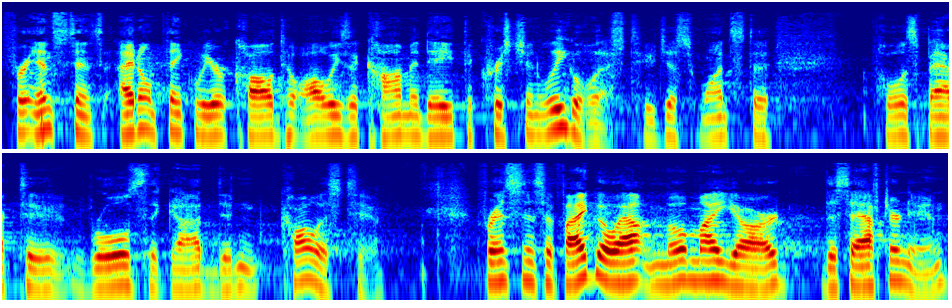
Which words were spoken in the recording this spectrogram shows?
For instance, I don't think we are called to always accommodate the Christian legalist who just wants to pull us back to rules that God didn't call us to. For instance, if I go out and mow my yard this afternoon,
